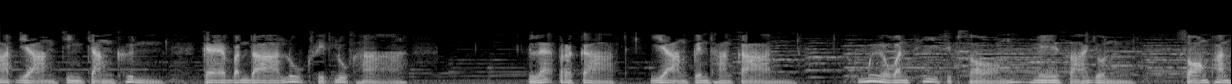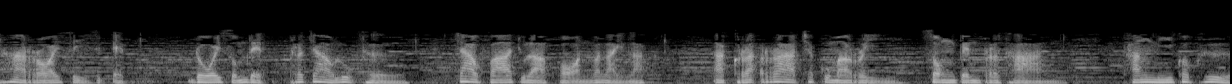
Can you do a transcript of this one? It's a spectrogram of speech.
าติอย่างจริงจังขึ้น แก่บรรดาลูกศิษย์ลูกหา และประกาศอย่างเป็นทางการ เมื่อวันที่ 12 เมษายน 2541 โดยสมเด็จพระเจ้าลูกเธอ เจ้าฟ้าจุฬาภรณ์วลัยลักษณ์ อัครราชกุมารีทรงเป็นประธาน ทั้งนี้ก็เพื่อ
